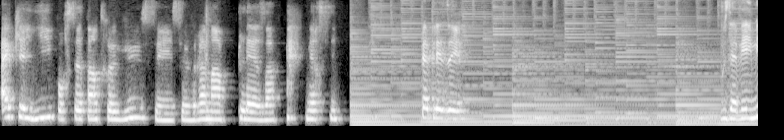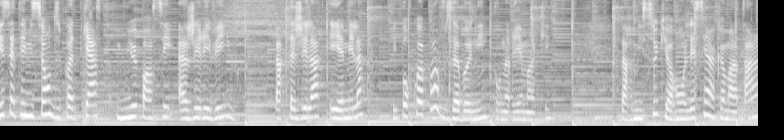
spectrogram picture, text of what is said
accueillie pour cette entrevue. C'est vraiment plaisant. Merci. Fait plaisir. Vous avez aimé cette émission du podcast Mieux penser, agir et vivre? Partagez-la et aimez-la. Et pourquoi pas vous abonner pour ne rien manquer? Parmi ceux qui auront laissé un commentaire,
